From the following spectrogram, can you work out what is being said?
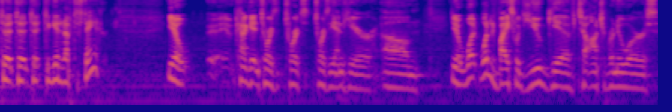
to, to, to, to get it up to standard. you know, kind of getting towards towards towards the end here. Um, you know, what what advice would you give to entrepreneurs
